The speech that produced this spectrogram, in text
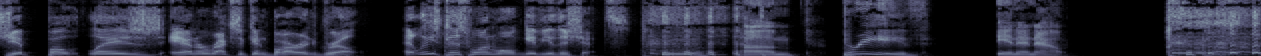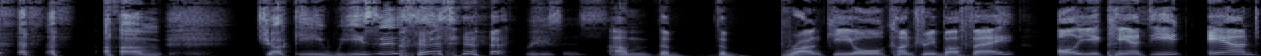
Chipotle's anorexican bar and grill. At least this one won't give you the shits. um, breathe in and out. Um, Chucky Wheezes? Wheezes? um, the the bronchiole country buffet, all you can't eat, and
